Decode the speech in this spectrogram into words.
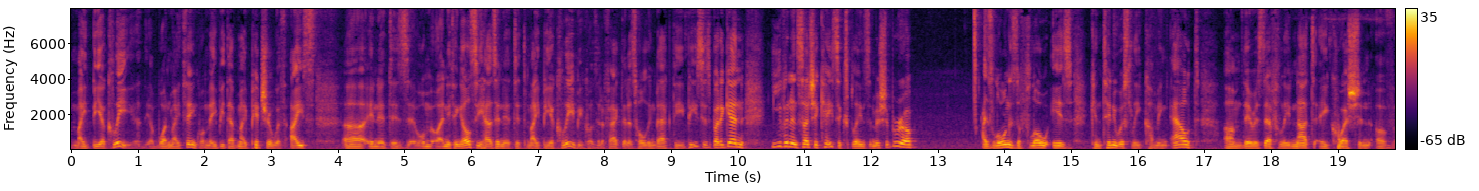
might be a kli. One might think, well, maybe that my pitcher with ice uh, in it is, or anything else he has in it, it might be a kli because of the fact that it's holding back the pieces. But again, even in such a case, explains the Mishnah Berurah, as long as the flow is continuously coming out, um, there is definitely not a question of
